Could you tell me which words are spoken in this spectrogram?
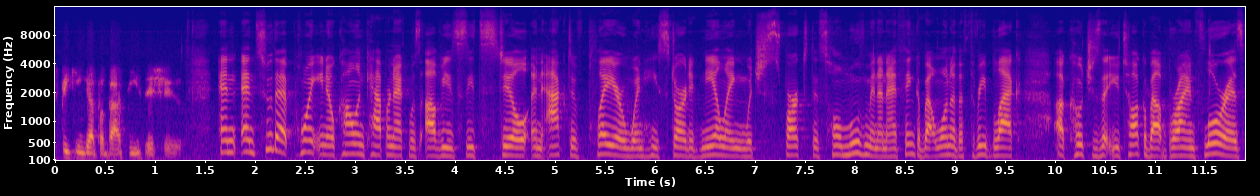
speaking up about these issues. And and to that point, you know, Colin Kaepernick was obviously still an active player when he started kneeling, which sparked this whole movement. And I think about one of the three black uh, coaches that you talk about, Brian Flores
